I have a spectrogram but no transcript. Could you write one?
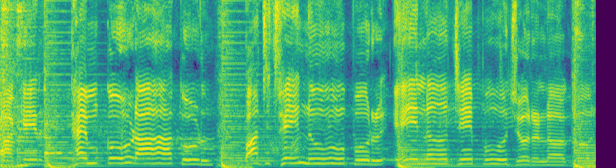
ঢাকের ঢ্যামকুড়া কুড় বাজছে নূপুর এলো যে পুজোর লগন।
